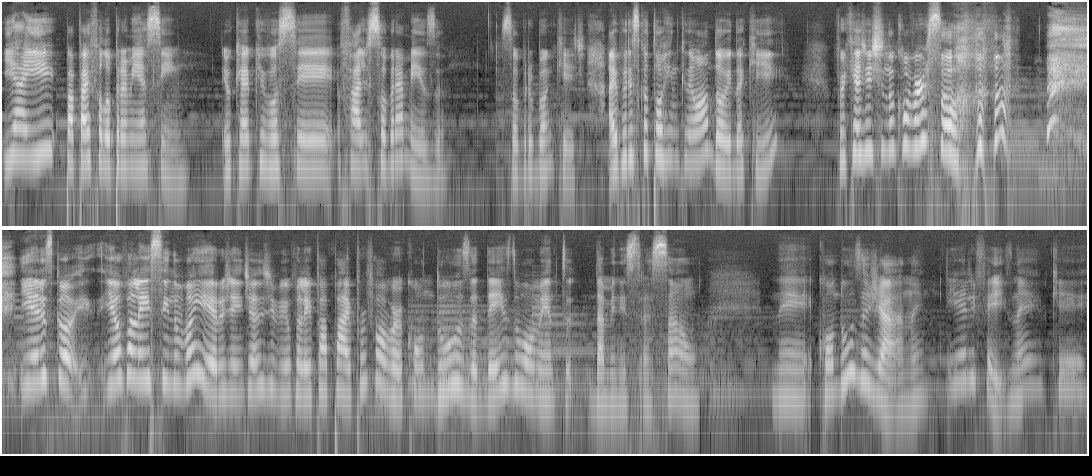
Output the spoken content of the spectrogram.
E aí, papai falou para mim assim: "Eu quero que você fale sobre a mesa, sobre o banquete". Aí por isso que eu tô rindo que nem uma doida aqui, porque a gente não conversou. E eles e eu falei assim no banheiro, gente, antes de vir, eu falei, papai, por favor, conduza desde o momento da ministração, né? Conduza já, né? E ele fez, né? Porque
